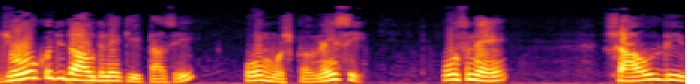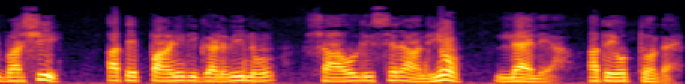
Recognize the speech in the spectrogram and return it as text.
ਜੋ ਕੁਝ ਦਾਊਦ ਨੇ ਕੀਤਾ ਸੀ, ਉਹ ਮੁਸ਼ਕਲ ਨਹੀਂ ਸੀ। ਉਸ ਨੇ ਸ਼ਾਉਲ ਦੀ ਵਰਸ਼ੀ ਅਤੇ ਪਾਣੀ ਦੀ ਗੜਵੀ ਨੂੰ ਸ਼ਾਉਲ ਦੀ ਸਿਰਹਾਂਦੀੋਂ ਲੈ ਲਿਆ ਅਤੇ ਉਹ ਤੁਰ ਗਏ।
